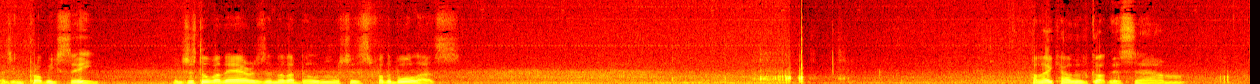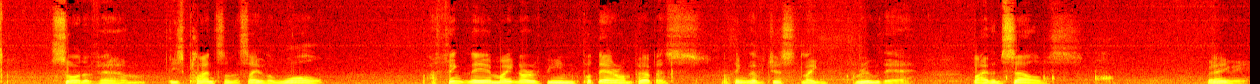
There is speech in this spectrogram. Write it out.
As you can probably see. And just over there is another building which is for the bowlers. I like how they've got this um, sort of um, these plants on the side of the wall. I think they might not have been put there on purpose. I think they've just like grew there by themselves. But anyway,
